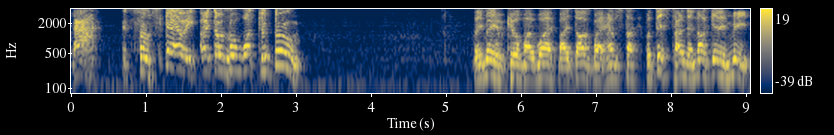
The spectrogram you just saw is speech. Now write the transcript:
Ah, it's so scary. I don't know what to do. They may have killed my wife, my dog, my hamster, but this time they're not getting me.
